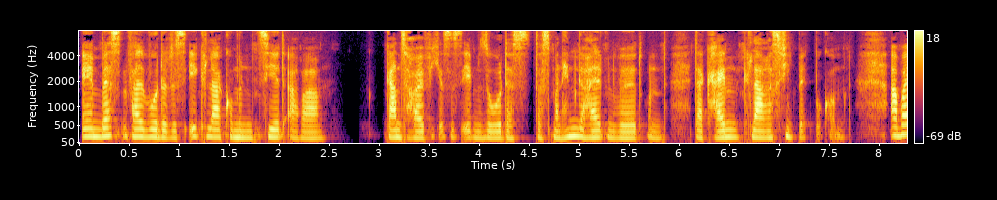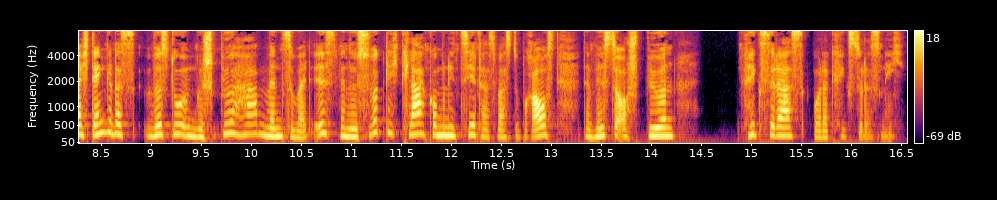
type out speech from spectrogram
im besten Fall wurde das eh klar kommuniziert, aber ganz häufig ist es eben so, dass, dass man hingehalten wird und da kein klares Feedback bekommt. Aber ich denke, das wirst du im Gespür haben, wenn es soweit ist, wenn du es wirklich klar kommuniziert hast, was du brauchst, dann wirst du auch spüren, kriegst du das oder kriegst du das nicht.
